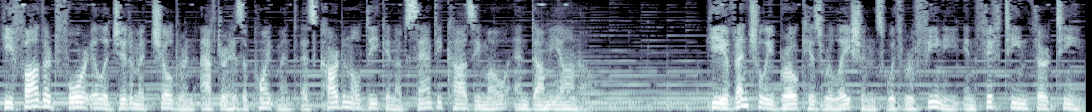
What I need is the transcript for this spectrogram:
He fathered four illegitimate children after his appointment as Cardinal Deacon of Santi Cosimo and Damiano. He eventually broke his relations with Ruffini in 1513.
